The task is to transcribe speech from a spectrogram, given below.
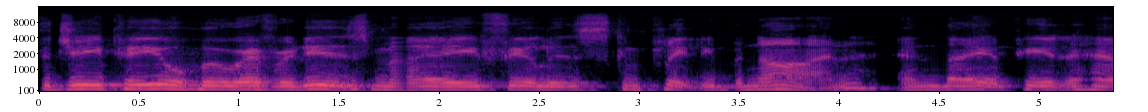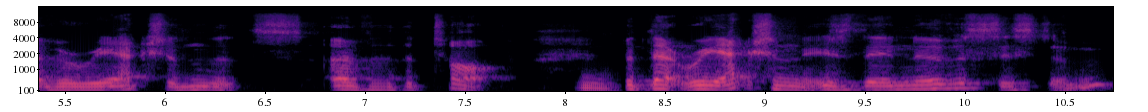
the GP or whoever it is may feel is completely benign and they appear to have a reaction that's over the top. Mm. But that reaction is their nervous system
